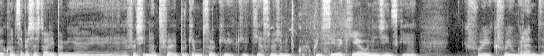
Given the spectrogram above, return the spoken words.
eu, conto sempre esta história e para mim é, é fascinante porque é uma pessoa que, que, que é subejamente conhecida, que é o Nijinsky. Hein? Que foi, que foi um grande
